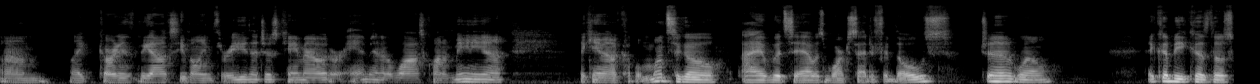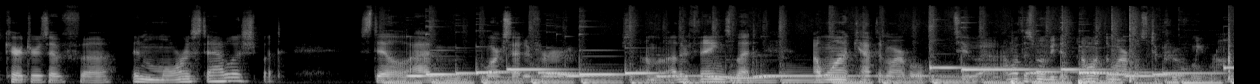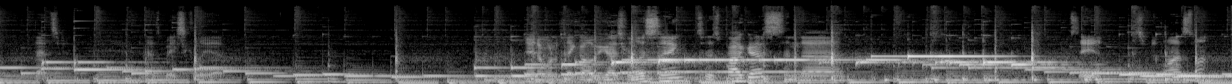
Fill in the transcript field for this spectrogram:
um, like Guardians of the Galaxy Volume Three that just came out, or Ant Man and the Wasp: Quantumania that came out a couple months ago. I would say I was more excited for those. Well, it could be because those characters have uh, been more established, but still, I'm more excited for some other things. But I want Captain Marvel to. Uh, I want this movie to. I want the Marvels to prove me wrong. That's that's basically it. And I want to thank all of you guys for listening to this podcast. And yeah, this has been of fun. Peace.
